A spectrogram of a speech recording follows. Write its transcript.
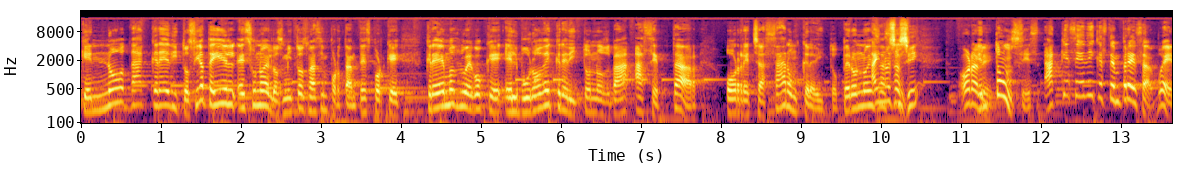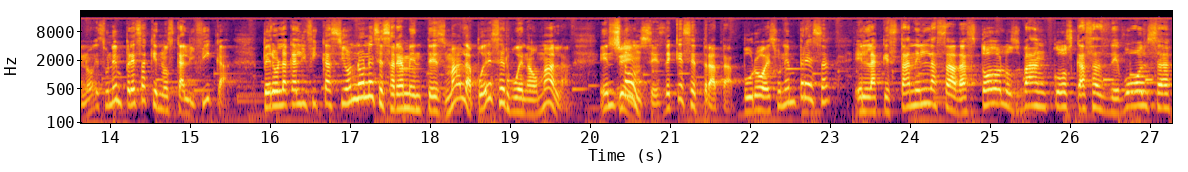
que no da créditos. Fíjate, ahí es uno de los mitos más importantes porque creemos luego que el buró de crédito nos va a aceptar o rechazar un crédito, pero no es Ay, así. ¿no es así? Órale. Entonces, ¿a qué se dedica esta empresa? Bueno, es una empresa que nos califica, pero la calificación no necesariamente es mala, puede ser buena o mala. Entonces, ¿de qué se trata? Buró es una empresa en la que están enlazadas todos los bancos, casas de bolsa,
